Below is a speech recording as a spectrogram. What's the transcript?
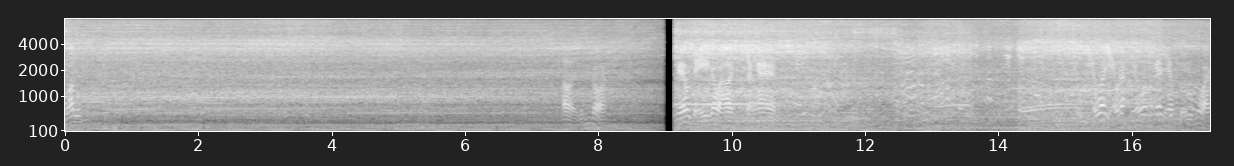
quá luôn ờ đúng rồi. Kéo chạy các bạn ơi chẳng ai dẻo dẻo quá dẻo đó dẻo quá mấy cái dẻo không được luôn các bạn.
